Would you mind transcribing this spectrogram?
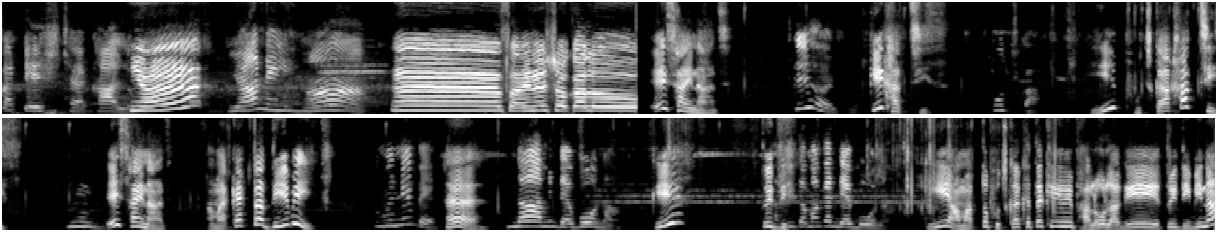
का टेस्ट है खा लो হ্যাঁ या नहीं हाँ সাইনাজ সকালো এই সাইনাজ কি হয়েছে কি খাচ্ছিস ফুচকা। এই ফুচকা খাচ্ছিস? এই সাইনাজ আমাকে একটা দিবি? তুমি নেবে? হ্যাঁ। না আমি দেবো না। কি? তুই দি তোমাকে দেবো না। কি? আমার তো ফুচকা খেতে কি ভালো লাগে? তুই দিবি না?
